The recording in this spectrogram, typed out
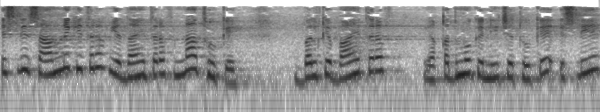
اس لیے سامنے کی طرف یا دائیں طرف نہ تھوکے، بلکہ بائیں طرف یا قدموں کے نیچے تھوکے، اس لیے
